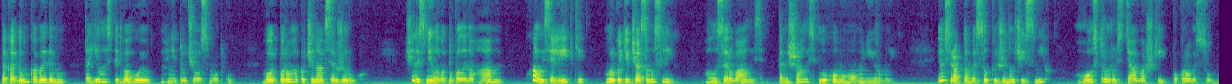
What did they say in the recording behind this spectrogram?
Така думка, видимо, таїлась під вагою гнітучого смутку, бо от порога починався вже рух. Ще несміливо тупали ногами, пхалися лікті, гуркотів часом ослін, голоси рвались та мішались в глухому гомоні юрми. І ось раптом високий жіночий сміх гостро розтяв важкі покрови суму.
